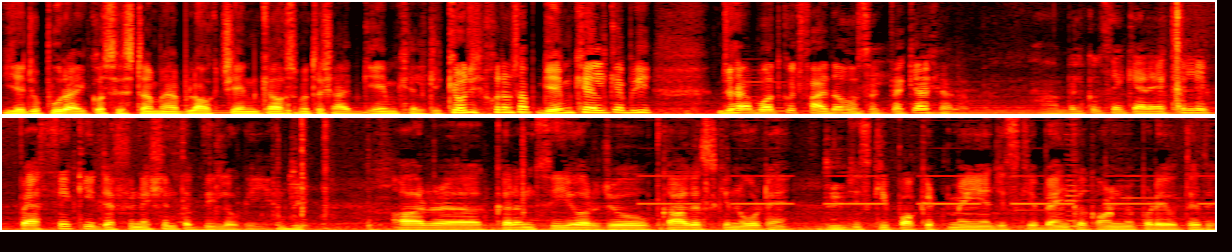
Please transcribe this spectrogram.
یہ جو پورا ایکو سسٹم ہے بلاک چین کا اس میں تو شاید گیم کھیل کے۔ کیوں جی؟ خرم صاحب گیم کھیل کے بھی جو ہے بہت کچھ فائدہ ہو سکتا ہے۔ کیا خیال ہے ہاں بالکل صحیح کہہ رہے ہیں۔ ایکچولی پیسے کی ڈیفینیشن تبدیل ہو گئی ہے۔ جی۔ اور کرنسی اور جو کاغذ کے نوٹ ہیں جی۔ جس کی پاکٹ میں یا جس کے بینک اکاؤنٹ میں پڑے ہوتے تھے۔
